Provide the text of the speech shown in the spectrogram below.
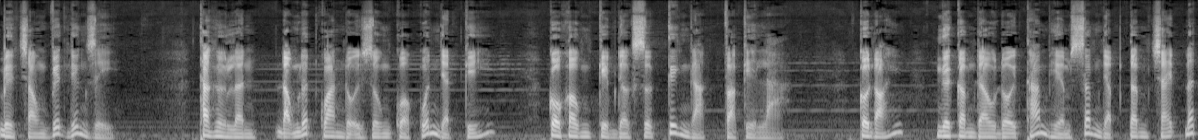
bên trong viết những gì. Thằng Hương Lân đọc lướt qua nội dung của cuốn nhật ký. Cô không kìm được sự kinh ngạc và kỳ lạ. Cô nói, Người cầm đầu đội thám hiểm xâm nhập tâm trái đất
